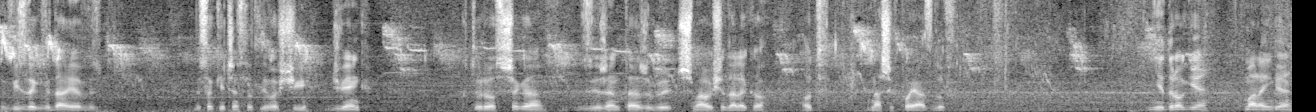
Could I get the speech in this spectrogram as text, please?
Gwizdek wydaje wy- wysokiej częstotliwości dźwięk, który ostrzega zwierzęta, żeby trzymały się daleko od naszych pojazdów. Niedrogie, maleńkie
